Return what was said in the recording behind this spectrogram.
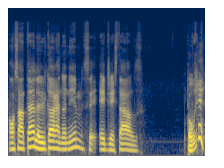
on s'entend, le lutteur anonyme, c'est AJ Styles. Pour vrai?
